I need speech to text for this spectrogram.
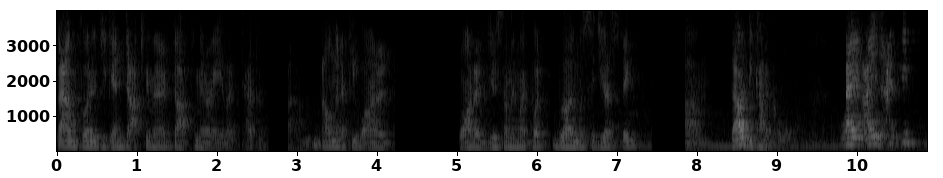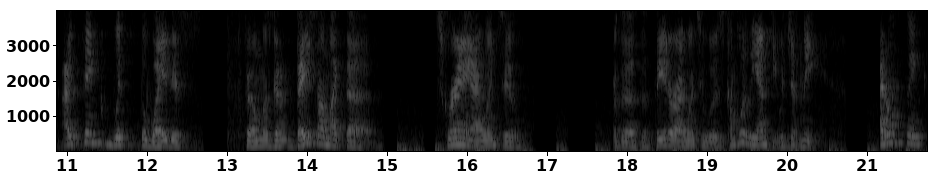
found footage again documentary documentary like type of um, element if you wanted wanted to do something like what William was suggesting um, that would be kind of cool I, I I think I think with the way this film is gonna based on like the screening I went to or the the theater I went to was completely empty. It was just me. I don't think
